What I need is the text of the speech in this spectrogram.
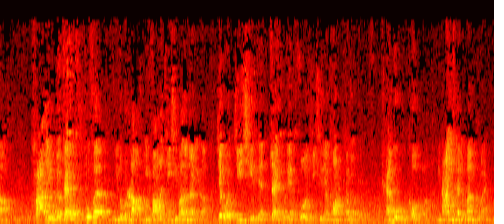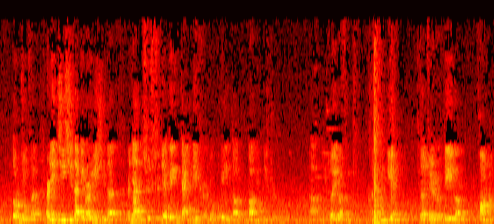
啊，他有没有债务纠纷你都不知道，你放的机器放在那里了，结果机器连债主连所有机器连矿场全没收，全部扣走了，你拿一台都搬不出来，都是纠纷，而且机器在里边运行的，人家直直接给你改地址，就不给你到到你地址。啊，所以说很很坑爹，这这是第一个矿场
